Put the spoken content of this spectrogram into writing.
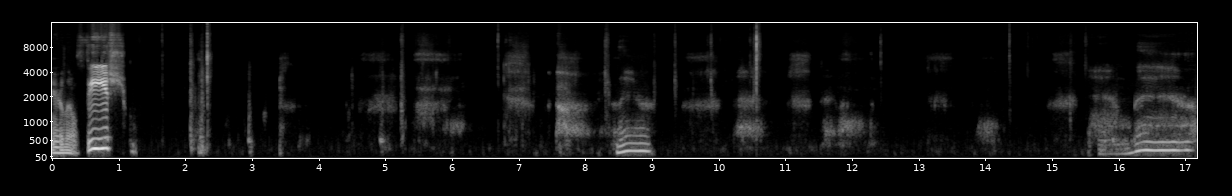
Here, little fish. There. There.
